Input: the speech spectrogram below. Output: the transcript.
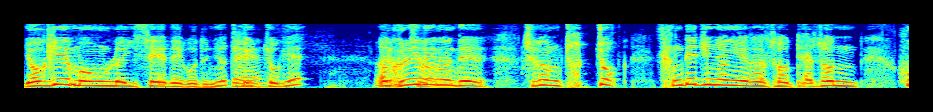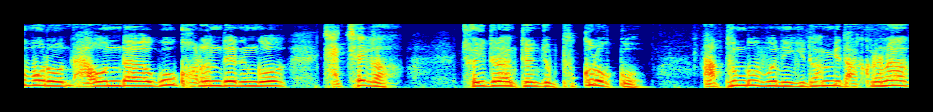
여기에 머물러 있어야 되거든요. 저희 네. 쪽에. 아, 그렇죠. 그래야 되는데 지금 저쪽 상대 진영에 가서 대선 후보로 나온다고 거론되는 거 자체가 저희들한테는 좀 부끄럽고 아픈 부분이기도 합니다. 그러나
